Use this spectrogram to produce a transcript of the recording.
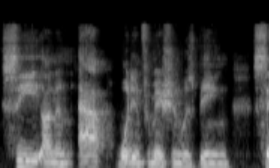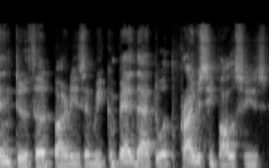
see on an app what information was being sent to third parties, and we compared that to what the privacy policies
